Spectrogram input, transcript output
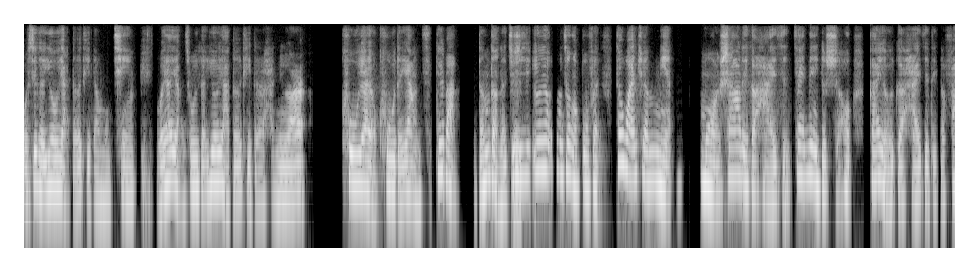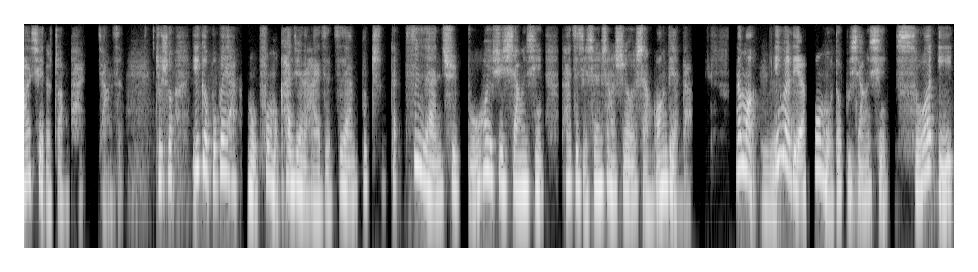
我是个优雅得体的母亲，我要养出一个优雅得体的女儿，哭要有哭的样子，对吧？等等的，就是用用用这个部分，他完全免抹杀了一个孩子在那个时候该有一个孩子的一个发泄的状态，这样子，就说一个不被母父母看见的孩子，自然不知，他自然去不会去相信他自己身上是有闪光点的。那么，因为连父母都不相信，所以。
